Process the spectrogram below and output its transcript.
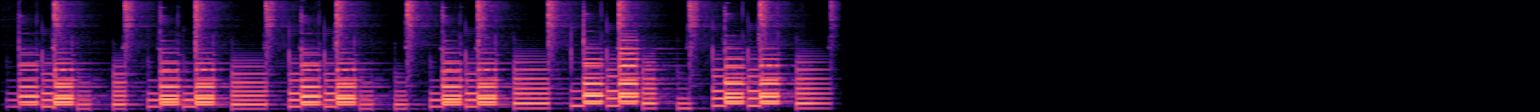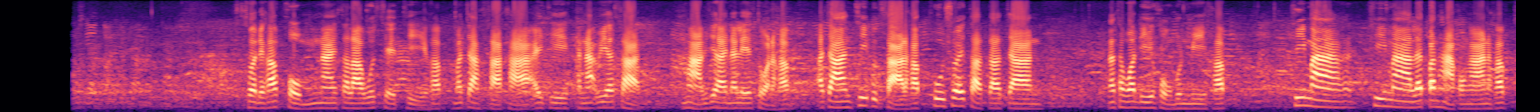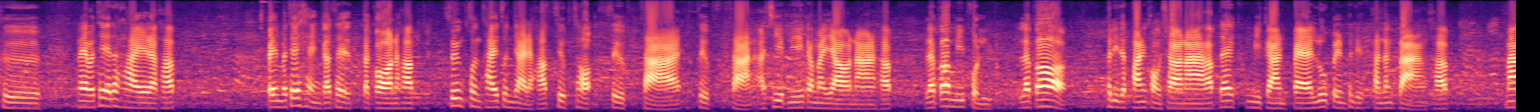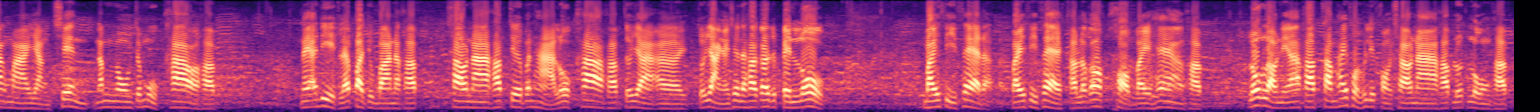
สวัสดีครับ ผมนายสราวุฒิเศรษฐีครับ มาจากสาขาไอทีคณะวิทยาศาสตร์ มหาวิทยาลัยนเรศวรนะครับ อาจารย์ที่ปรึกษาครับ ผู้ช่วยศาสตราจารย์นัทวดีหงบุญมีครับ ที่มาที่มาและปัญหาของงานนะครับ คือในประเทศไทยนะครับ เป็นประเทศแห่งเกษตรกรนะครับ ซึ่งคนไทยส่วนใหญ่นะครับสืบสสืบสารสืบสารอาชีพนี้กันมายาวนานครับ แล้วก็มีผลแล้วก็ผลิตภัณฑ์ของชาวนาครับได้มีการแปรรูปเป็นผลิตภัณฑ์ต่างๆครับ มากมายอย่างเช่น น้ำนมจมูกข้าวครับ ในอดีตและปัจจุบันนะครับ ชาวนาครับเจอปัญหาโรคข้าวครับ ตัวอย่างเออตัวอย่างอย่างเช่นนะครับ ก็จะเป็นโรคใบสีแสดอะใบสีแสดครับแล้วก็ขอบใบแห้งครับ โรคเหล่านี้ครับทำให้ผลผลิตของชาวนาครับลดลงครับ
